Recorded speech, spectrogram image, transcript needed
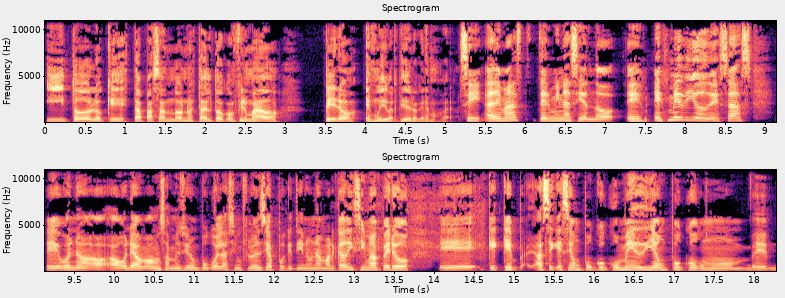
y todo lo que está pasando no está del todo confirmado, pero es muy divertido y lo queremos ver. Sí, además termina siendo, es, es medio de esas, eh, bueno, ahora vamos a mencionar un poco las influencias porque tiene una marcadísima, pero eh, que, que hace que sea un poco comedia, un poco como, eh,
